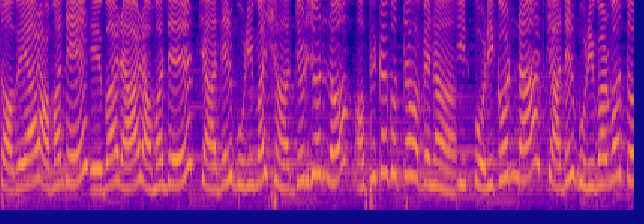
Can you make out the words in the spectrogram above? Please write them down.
তবে আর আমাদের এবার আর আমাদের চাঁদের বুড়িমার সাহায্যের জন্য অপেক্ষা করতে হবে না। তিন পরিকন্যা চাঁদের বুড়িমার মতো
